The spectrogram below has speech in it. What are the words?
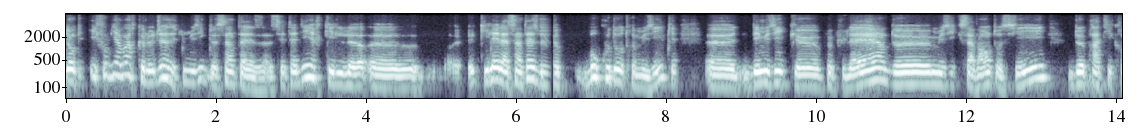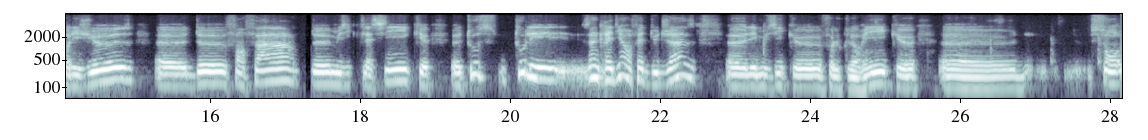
Donc, il faut bien voir que le jazz est une musique de synthèse, c'est-à-dire qu'il euh, qu'il est la synthèse de beaucoup d'autres musiques, euh, des musiques euh, populaires, de musique savante aussi, de pratiques religieuses, de fanfares, de musique classique, euh, tous, tous les ingrédients en fait du jazz, euh, les musiques folkloriques, sont,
